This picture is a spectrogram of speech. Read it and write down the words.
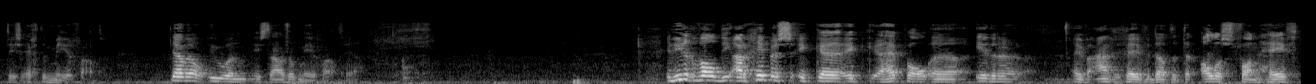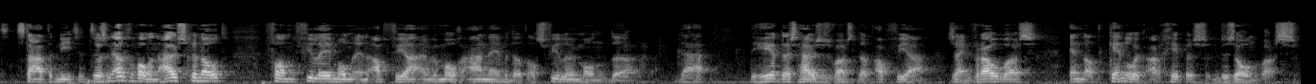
het is echt een meervoud. Jawel, uwen is trouwens ook meervoud, ja. In ieder geval, die Archippus, ik, uh, ik heb al uh, eerder even aangegeven dat het er alles van heeft. Staat er niet. Het was in elk geval een huisgenoot van Philemon en Apphia. En we mogen aannemen dat als Philemon de, de, de heer des huizes was, dat Apphia zijn vrouw was. En dat kennelijk Archippus de zoon was.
